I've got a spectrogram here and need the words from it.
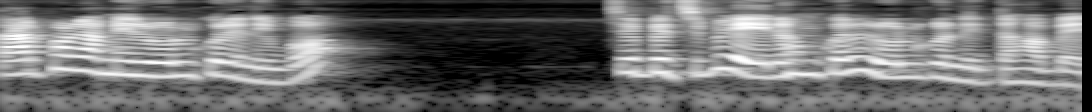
তারপর আমি রোল করে নিব। চেপে চেপে এইরকম করে রোল করে নিতে হবে।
